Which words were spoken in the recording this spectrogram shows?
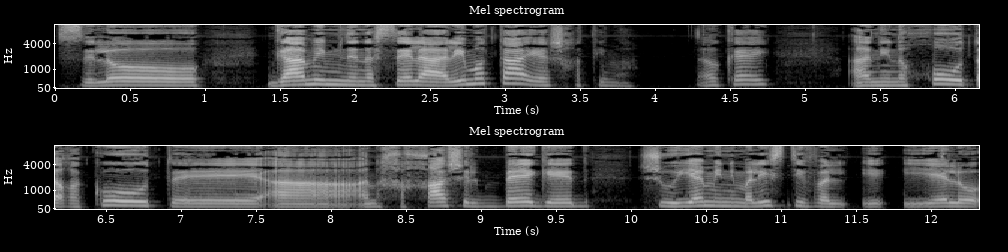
זה לא... גם אם ננסה להעלים אותה, יש חתימה. אוקיי? הנינוחות, הרכות, אה, ההנכחה של בגד, שהוא יהיה מינימליסטי אבל יהיה לו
